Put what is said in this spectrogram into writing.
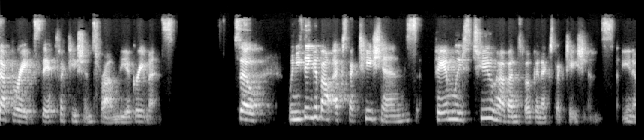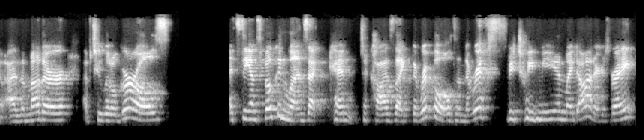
separates the expectations from the agreements. So when you think about expectations, families too have unspoken expectations. You know, as a mother of two little girls, it's the unspoken ones that can to cause like the ripples and the rifts between me and my daughters, right?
